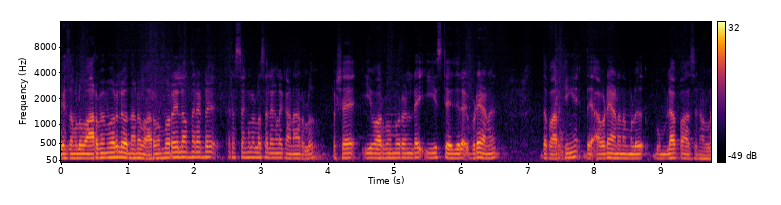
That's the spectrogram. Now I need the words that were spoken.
കേസ് നമ്മൾ വാർ മെമ്മോറിയൽ ഒന്നാണ് വാർ മെമ്മോറിയൽ ഒന്ന് രണ്ട് രസങ്ങളുള്ള സ്ഥലങ്ങൾ കാണാറുള്ളൂ. പക്ഷേ ഈ വാർ മെമ്മോറിയലിന്റെ ഈ സ്റ്റേജിൽ ഇവിടെയാണ് ദ പാർക്കിങ് അവിടെയാണ് നമ്മൾ ബുംല പാസിനുള്ള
